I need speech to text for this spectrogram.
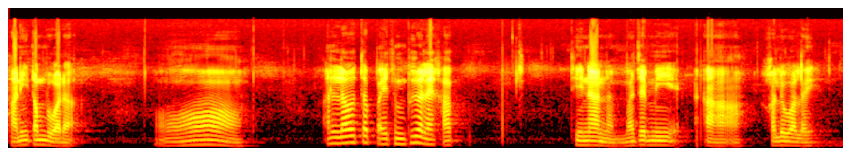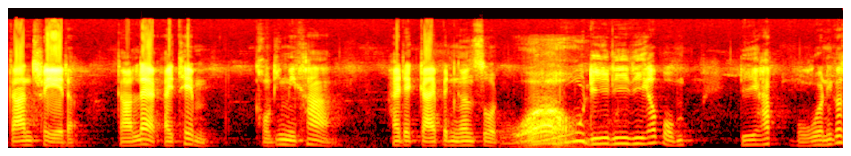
ถานีตำรวจอะ่ะอ๋ออันแล้วจะไปทำเพื่ออะไรครับ ที่นั่นอะมันจะมีอ่าเขาเรียกว่าอะไร การเทรดอะการแลกไอเทมของที่มีค่า ให้ได้กลายเป็นเงินสด ว้าว ดีดีดีครับผม ดีครับโหอันนี้ก็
